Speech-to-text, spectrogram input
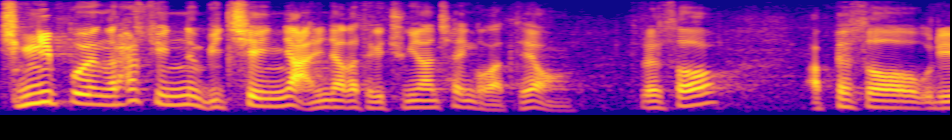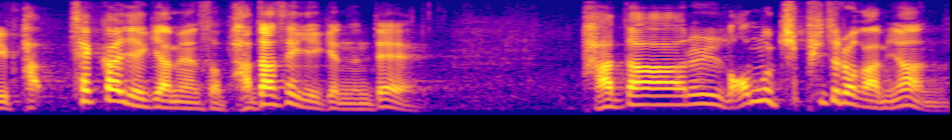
직립보행을 할 수 있는 위치에 있냐 아니냐가 되게 중요한 차이인 것 같아요. 그래서 앞에서 우리 바- 색깔 얘기하면서 바다색 얘기했는데 바다를 너무 깊이 들어가면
